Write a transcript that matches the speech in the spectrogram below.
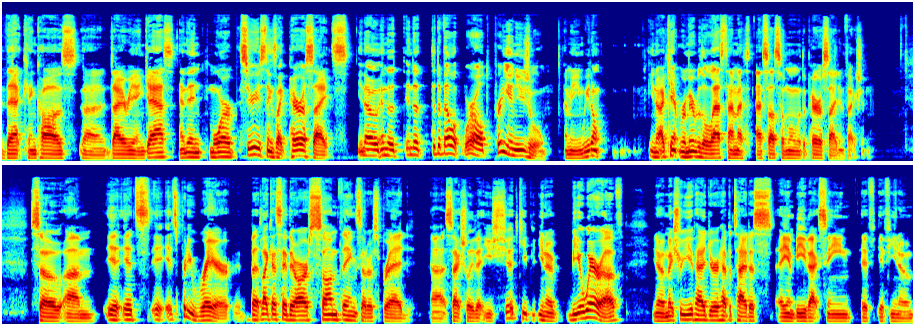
that can cause uh, diarrhea and gas. And then more serious things like parasites, you know, in the in the, the developed world, pretty unusual. I mean, we don't you know, I can't remember the last time I, I saw someone with a parasite infection. So um, it, it's it, it's pretty rare. But like I say, there are some things that are spread uh, sexually that you should keep you know be aware of. you know, make sure you've had your hepatitis A and B vaccine. If if you know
